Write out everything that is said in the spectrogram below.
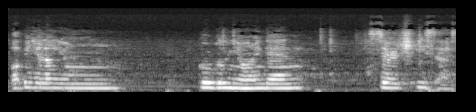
Open nyo lang yung Google nyo and then search is as.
